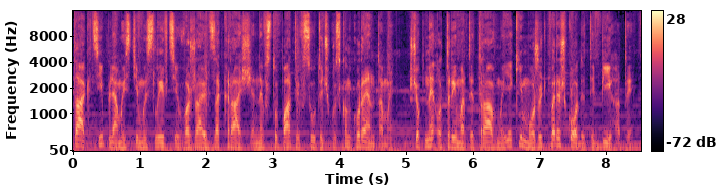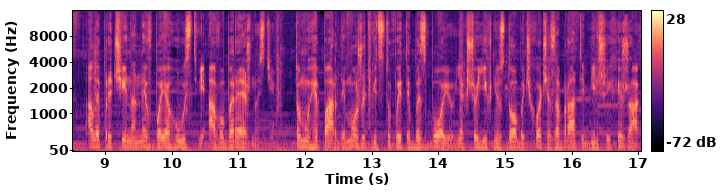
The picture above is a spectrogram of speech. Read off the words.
Так, ці плямисті мисливці вважають за краще не вступати в сутичку з конкурентами, щоб не отримати травми, які можуть перешкодити бігати. Але причина не в боягустві, а в обережності. Тому гепарди можуть відступити без бою, якщо їхню здобич хоче забрати більший хижак.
